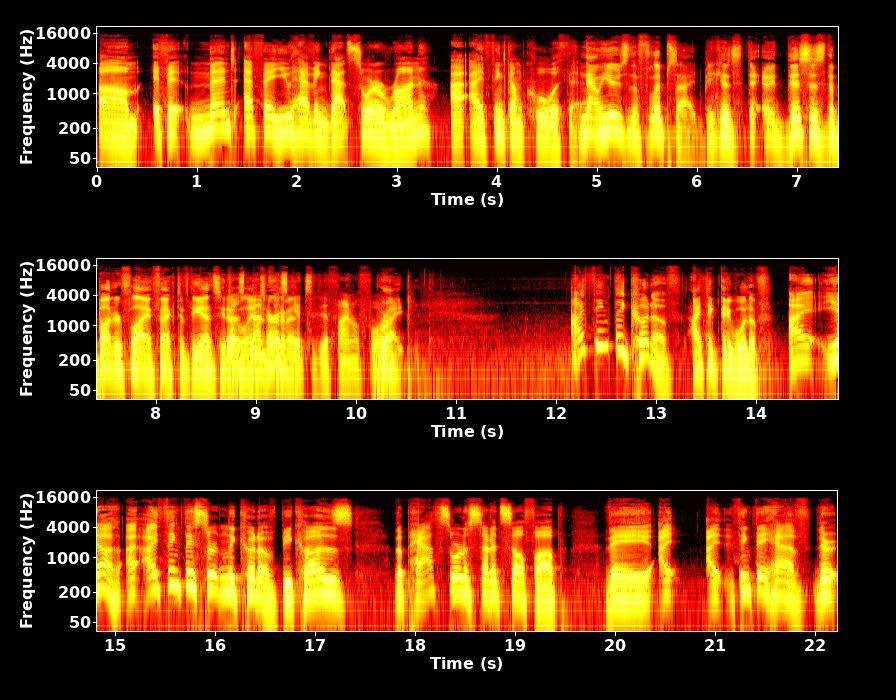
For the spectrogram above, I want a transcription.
um, if it meant FAU having that sort of run, I, I think I'm cool with it. Now here's the flip side because th- uh, this is the butterfly effect of the NCAA Does Memphis tournament. get to the Final Four? right. I think they could have. I think they would have. I yeah, I, I think they certainly could have because the path sort of set itself up. They I I think they have they're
